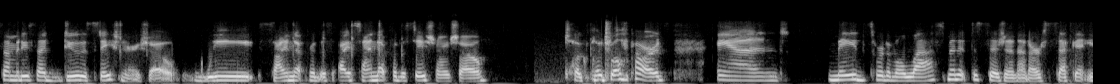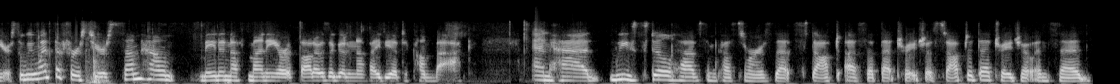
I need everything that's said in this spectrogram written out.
somebody said, "Do the stationery show." We signed up for this. I signed up for the stationery show, took my twelve cards, and made sort of a last minute decision at our second year. So we went the first year, somehow made enough money or thought it was a good enough idea to come back. And had we still have some customers that stopped us at that trade show, stopped at that trade show and said,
